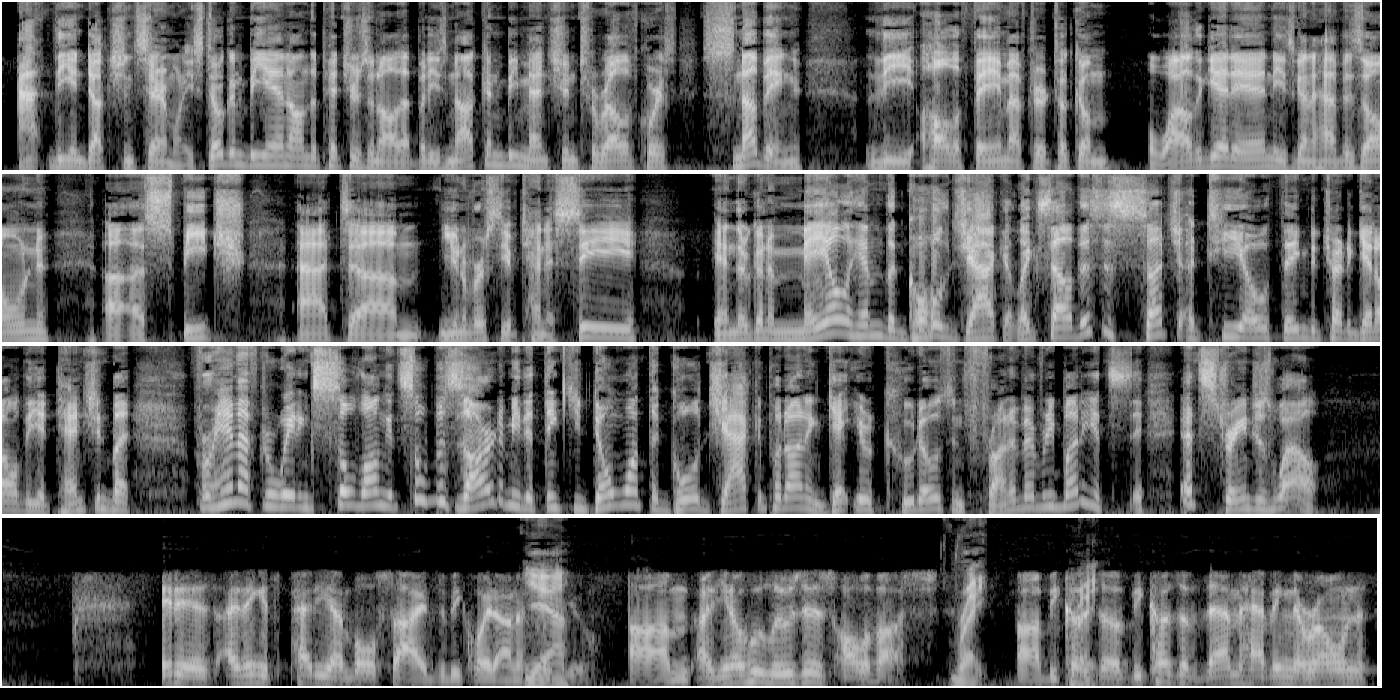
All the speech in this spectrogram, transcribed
at the induction ceremony. He's still going to be in on the pictures and all that, but he's not going to be mentioned. Terrell, of course, snubbing the Hall of Fame after it took him a while to get in. He's going to have his own uh, speech at um, University of Tennessee and they're going to mail him the gold jacket. Like Sal, this is such a TO thing to try to get all the attention, but for him, after waiting so long, it's so bizarre to me to think you don't want the gold jacket put on and get your kudos in front of everybody. It's it's strange as well. It is. I think it's petty on both sides, to be quite honest yeah. with you. Um, uh, you know who loses? All of us. Right. Uh, because right. of because of them having their own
